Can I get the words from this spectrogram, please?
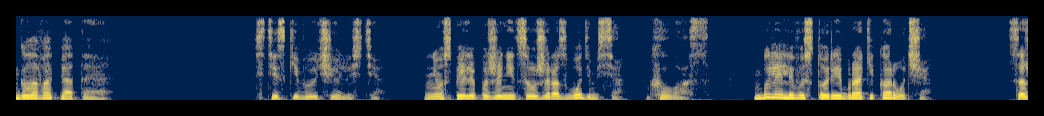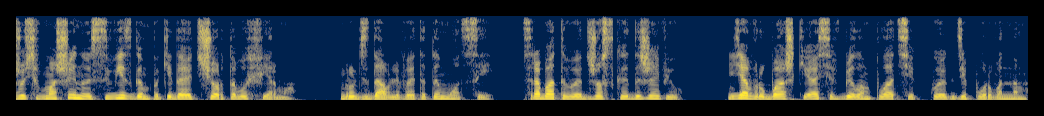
Глава пятая. Стискиваю челюсти. Не успели пожениться, уже разводимся? Класс. Были ли в истории браки короче? Сажусь в машину и с визгом покидаю чертову ферму. Грудь сдавливает от эмоций. Срабатывает жесткое дежавю. Я в рубашке, Ася в белом платье, кое-где порванном.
